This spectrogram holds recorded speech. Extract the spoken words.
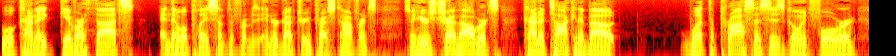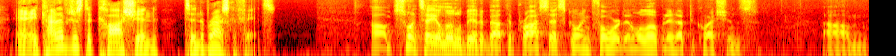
We'll kind of give our thoughts and then we'll play something from his introductory press conference. So here's Trev Alberts kind of talking about what the process is going forward and, and kind of just a caution to Nebraska fans. Um, just want to tell you a little bit about the process going forward, and we'll open it up to questions. Um,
